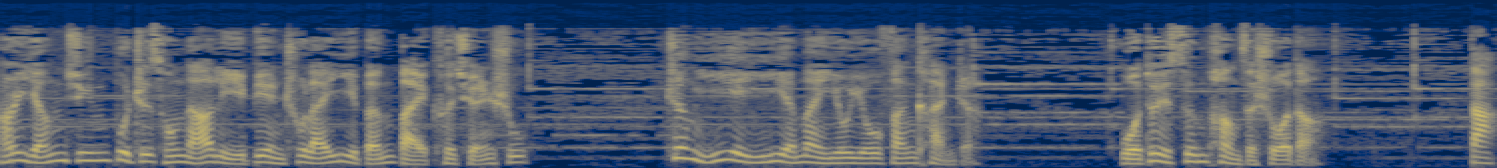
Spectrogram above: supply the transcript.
而杨军不知从哪里变出来一本百科全书。正一页一页慢悠悠翻看着，我对孙胖子说道：“大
